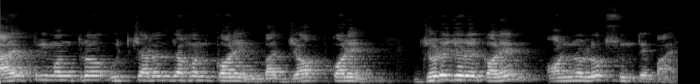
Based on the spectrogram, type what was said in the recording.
গায়ত্রী মন্ত্র উচ্চারণ যখন করেন বা জপ করেন জোরে জোরে করেন, অন্য লোক শুনতে পায়।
